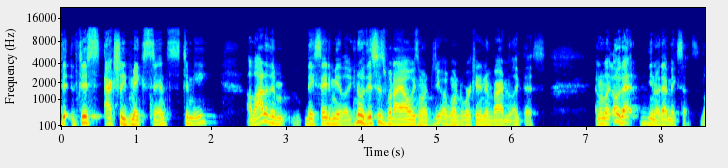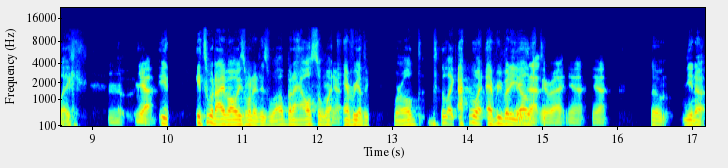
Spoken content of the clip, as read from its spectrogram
th- this actually makes sense to me. A lot of them they say to me like, "No, this is what I always wanted to do. I wanted to work in an environment like this," and I'm like, "Oh, that you know that makes sense." Like, mm, yeah, it's what I've always wanted as well. But I also want yeah. every other world like I want everybody exactly else. Exactly right. Yeah, yeah. So you know,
